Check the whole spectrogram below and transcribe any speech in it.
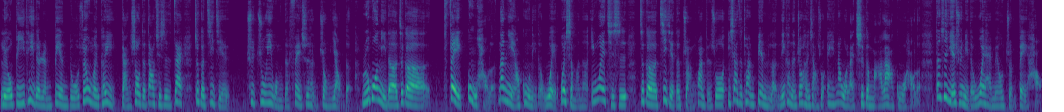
流鼻涕的人变多，所以我们可以感受得到，其实在这个季节去注意我们的肺是很重要的。如果你的这个肺顾好了，那你也要顾你的胃，为什么呢？因为其实这个季节的转换，比如说一下子突然变冷，你可能就很想说，哎，那我来吃个麻辣锅好了。但是也许你的胃还没有准备好。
